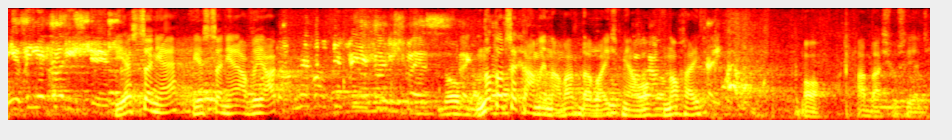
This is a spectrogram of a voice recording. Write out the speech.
Nie wyjechaliście jeszcze. Jeszcze nie, jeszcze nie, a wy jak? My właśnie wyjechaliśmy z tego. No to czekamy na was, dawaj, śmiało. No hej. O, Adaś już jedzie.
